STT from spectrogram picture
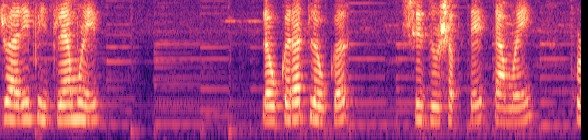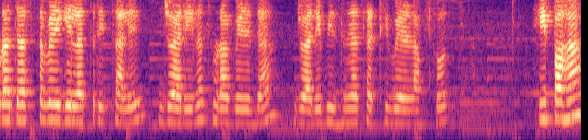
ज्वारी भिजल्यामुळे लवकरात लवकर शिजू शकते. त्यामुळे थोडा जास्त वेळ गेला तरी चालेल. ज्वारीला थोडा वेळ द्या. ज्वारी भिजण्यासाठी वेळ लागतोच. ही पहा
